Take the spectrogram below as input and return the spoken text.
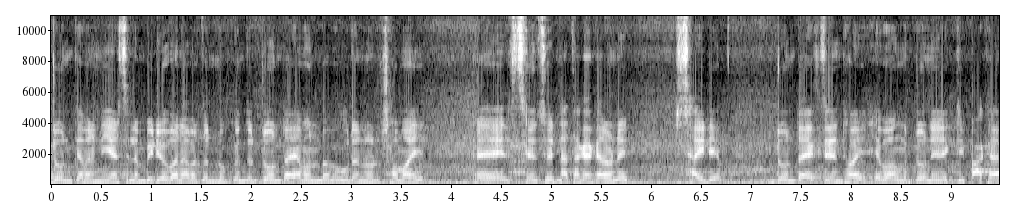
ড্রোন ক্যামেরা নিয়ে আসছিলাম ভিডিও বানাবার জন্য, কিন্তু ড্রোনটা এমনভাবে উড়ানোর সময় সেন্সুইট না থাকার কারণে সাইডে ড্রোনটা অ্যাক্সিডেন্ট হয় এবং ড্রোনের একটি পাখা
